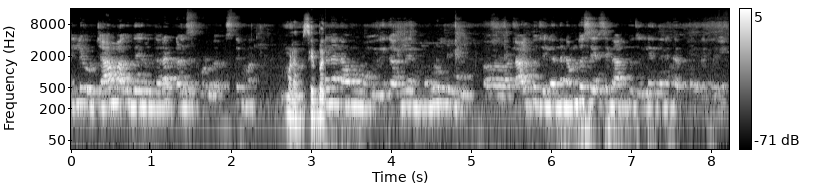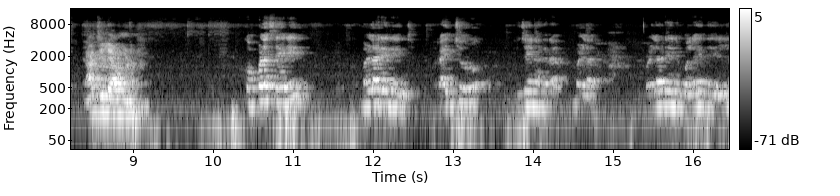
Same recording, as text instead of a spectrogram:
ಎಲ್ಲಿ ಜಾಮ್ ಆಗದೆ ಇರೋ ಥರ ಕಳಿಸ್ಕೊಡೋ ವ್ಯವಸ್ಥೆ ಮಾಡ್ತೀವಿ. ಮೇಡಮ್ ಸಿಬ್ಬಂದಿ ನಾವು ಈಗಾಗಲೇ ಮೂರು ನಾಲ್ಕು ಜಿಲ್ಲೆ ಅಂದರೆ ನಮ್ಮದು ಸೇರಿಸಿ ನಾಲ್ಕು ಜಿಲ್ಲೆಯಿಂದಲೇ ಕರ್ಕೊಂಡಿದ್ದೀವಿ ಜಿಲ್ಲೆ ಯಾವ ಮೇಡಮ್? ಕೊಪ್ಪಳ ಸೇರಿ ಬಳ್ಳಾರಿ ರೇಂಜ್ ರಾಯಚೂರು ವಿಜಯನಗರ ಬಳ್ಳಾರಿ. ಬಳ್ಳಾರಿ ವಲಯದ ಎಲ್ಲ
